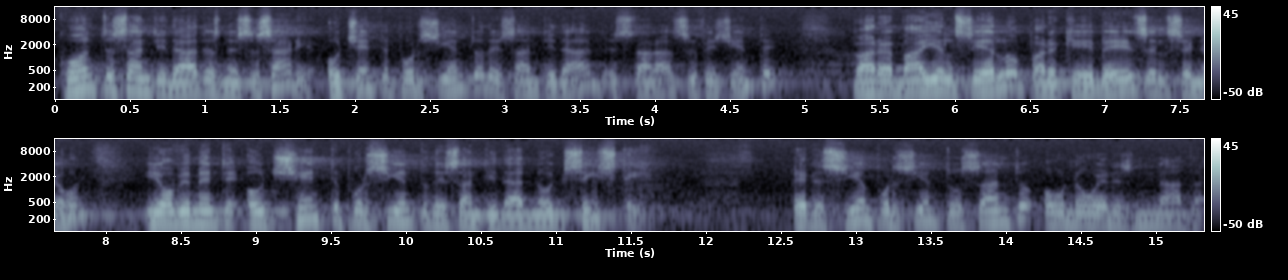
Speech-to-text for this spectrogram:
¿Cuánta santidad es necesaria? ¿80% de santidad estará suficiente para vaya al cielo, para que veas el Señor? Y obviamente 80% de santidad no existe. ¿Eres 100% santo o no eres nada?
